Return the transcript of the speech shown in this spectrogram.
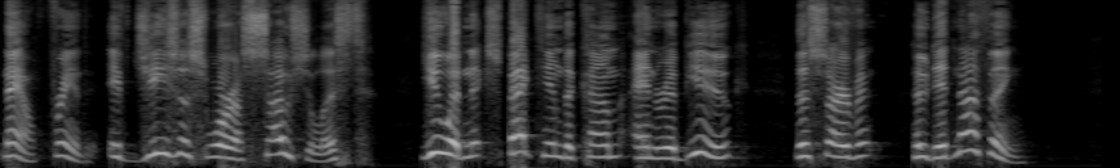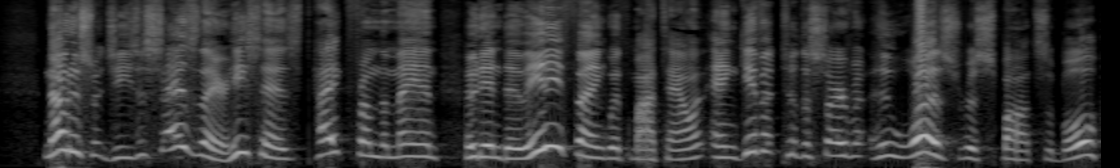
Now, friend, if Jesus were a socialist, you wouldn't expect him to come and rebuke the servant who did nothing. Notice what Jesus says there. He says, Take from the man who didn't do anything with my talent and give it to the servant who was responsible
